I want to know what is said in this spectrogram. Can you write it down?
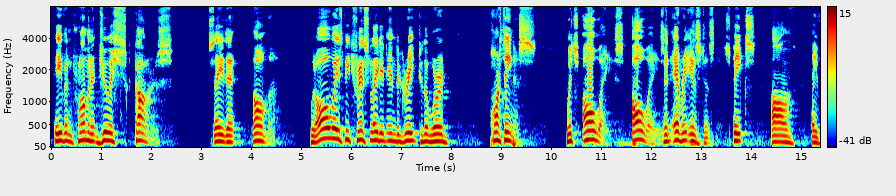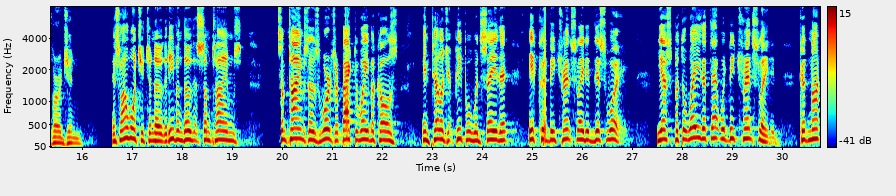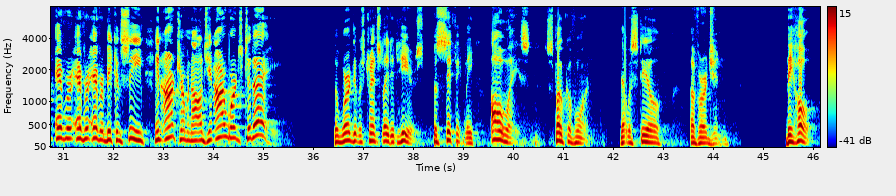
even prominent Jewish scholars say that Alma would always be translated into Greek to the word parthenos, which always, always, in every instance, speaks of a virgin. And so I want you to know that even though that sometimes, sometimes those words are backed away because intelligent people would say that it could be translated this way. Yes, but the way that that would be translated could not ever, ever, ever be conceived in our terminology, in our words today. The word that was translated here specifically always spoke of one that was still a virgin. Behold,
